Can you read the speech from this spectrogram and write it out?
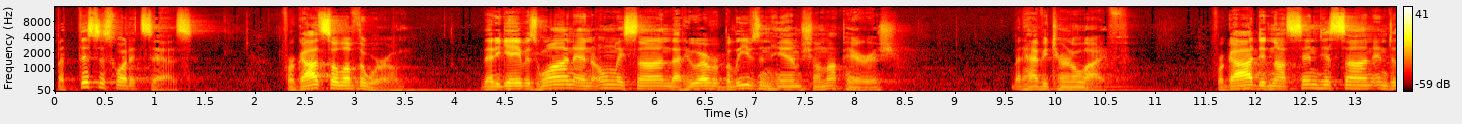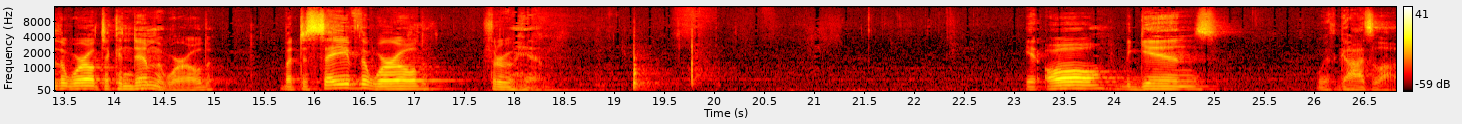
But this is what it says For God so loved the world that he gave his one and only Son, that whoever believes in him shall not perish, but have eternal life. For God did not send his Son into the world to condemn the world, but to save the world through him. It all begins with God's love.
